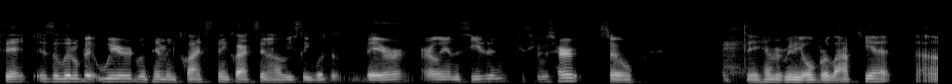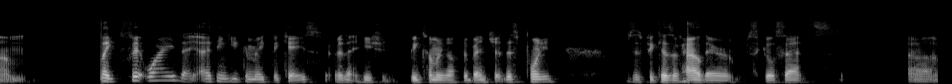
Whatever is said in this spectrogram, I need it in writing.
fit is a little bit weird with him and Claxton. Claxton obviously wasn't there early in the season because he was hurt, so they haven't really overlapped yet. Um, like fit wise, I, I think you can make the case or that he should be coming off the bench at this point, just because of how their skill sets. Uh,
